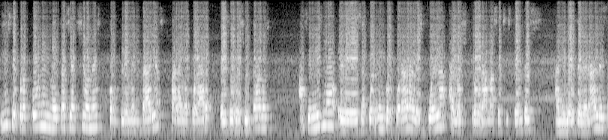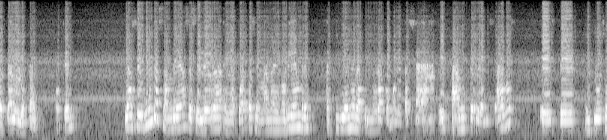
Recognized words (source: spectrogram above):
y se proponen metas y acciones complementarias para mejorar esos resultados. Asimismo, eh, se acuerda incorporar a la escuela a los programas existentes a nivel federal, estatal o local. ¿ok? La segunda asamblea se celebra en la cuarta semana de noviembre. Aquí viene la primera comunicación, el trámite realizados, este, incluso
